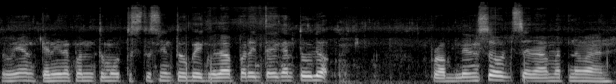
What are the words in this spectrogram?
so yan kanina pa tumutustos yung tubig. Wala pa rin talagang tulo. Problem solved. Salamat naman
